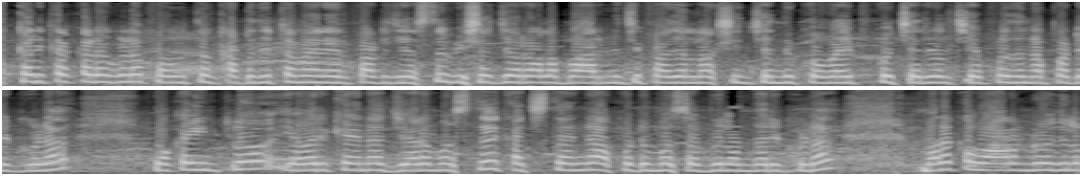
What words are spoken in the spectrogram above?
ఎక్కడికక్కడ కూడా ప్రభుత్వం కట్టుదిట్టమైన ఏర్పాటు చేస్తూ విష జ్వరాల బారి నుంచి ప్రజలను రక్షించేందుకు వైపుకు చర్యలు చేపడుతున్నప్పటికీ కూడా ఒక ఇంట్లో ఎవరికైనా జ్వరం వస్తే ఖచ్చితంగా ఆ కుటుంబ సభ్యులందరికీ కూడా మరొక వారం రోజుల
